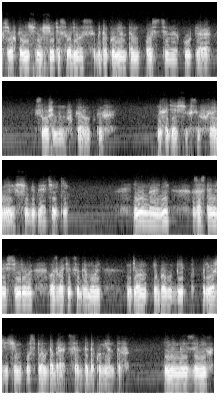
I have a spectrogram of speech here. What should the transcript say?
Все в конечном счете сводилось к документам Остина Купера, сложенным в коробках, находящихся в хранилище библиотеки. Именно они заставили Сирила возвратиться домой, где он и был убит, прежде чем успел добраться до документов. Именно из-за них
